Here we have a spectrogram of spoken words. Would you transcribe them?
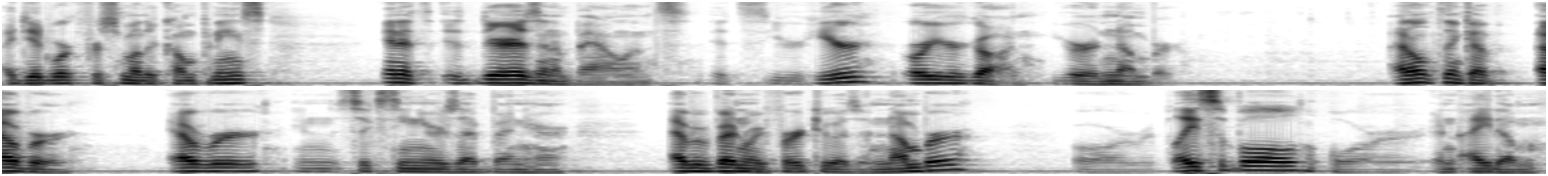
I did work for some other companies and it's, it, there isn't a balance. It's you're here or you're gone. You're a number. I don't think I've ever, ever in the 16 years I've been here, ever been referred to as a number or replaceable or an item.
